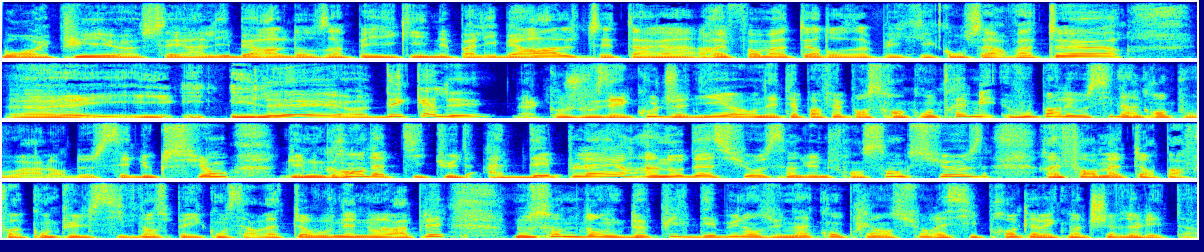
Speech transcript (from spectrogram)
Bon, et puis euh, c'est un libéral dans un pays qui n'est pas libéral, c'est un réformateur dans un pays qui est conservateur. il, est décalé. Bah, quand je vous écoute, je dis, euh, on n'était pas fait pour se rencontrer, mais vous parlez aussi d'un grand pouvoir, alors de séduction, d'une grande aptitude à déplaire, un audacieux au sein d'une France anxieuse, réformateur parfois compulsif dans ce pays conservateur, vous venez de nous le rappeler. Nous sommes donc depuis le début dans une incompréhension réciproque avec notre chef de l'État.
